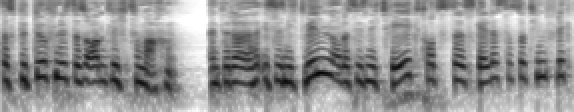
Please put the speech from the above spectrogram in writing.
das Bedürfnis, das ordentlich zu machen. Entweder ist es nicht willen oder sie ist nicht fähig, trotz des Geldes, das dorthin fliegt.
